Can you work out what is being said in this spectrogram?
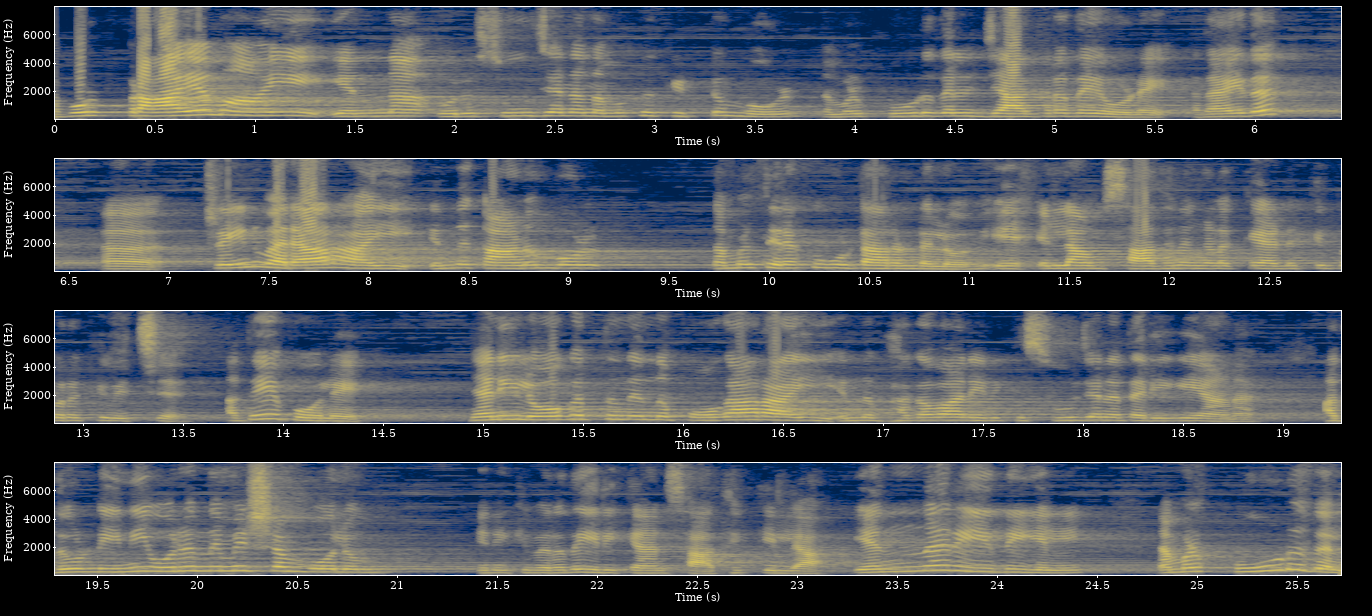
അപ്പോൾ പ്രായമായി എന്ന ഒരു സൂചന നമുക്ക് കിട്ടുമ്പോൾ നമ്മൾ കൂടുതൽ ജാഗ്രതയോടെ അതായത് ട്രെയിൻ വരാറായി എന്ന് കാണുമ്പോൾ നമ്മൾ തിരക്ക് കൂട്ടാറുണ്ടല്ലോ എല്ലാം സാധനങ്ങളൊക്കെ അടുക്കി പെറുക്കി വെച്ച്. അതേപോലെ ഞാൻ ഈ ലോകത്ത് നിന്ന് പോകാറായി എന്ന് ഭഗവാൻ എനിക്ക് സൂചന തരികയാണ്. അതുകൊണ്ട് ഇനി ഒരു നിമിഷം പോലും എനിക്ക് വെറുതെ ഇരിക്കാൻ സാധിക്കില്ല എന്ന രീതിയിൽ നമ്മൾ കൂടുതൽ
